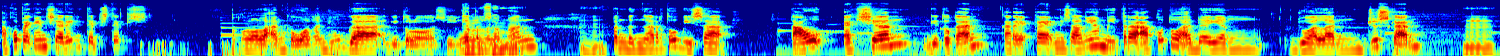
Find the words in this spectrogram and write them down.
aku pengen sharing tips-tips pengelolaan keuangan juga gitu loh sehingga teman-teman Hmm. pendengar tuh bisa tahu action gitu kan kayak kayak misalnya mitra aku tuh ada yang jualan jus kan Hmm.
